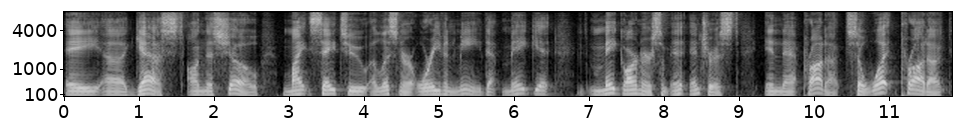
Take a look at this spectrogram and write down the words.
a uh, guest on this show might say to a listener or even me that may get may garner some i- interest in that product. So, what product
